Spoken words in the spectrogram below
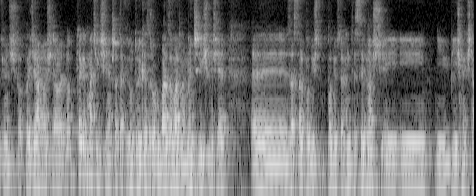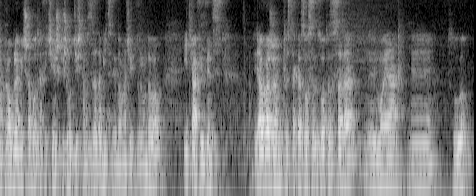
wziąć odpowiedzialność, ale no, tak jak Maciek dzisiaj na przykład trafił tą trójkę z rogu, bardzo ważna, męczyliśmy się, yy, Zastal podniósł, podniósł trochę intensywność i, i, i mieliśmy jakiś tam problem i trzeba było trafić ciężki rzut, gdzieś tam z tablicy chyba Maciek wylądował i trafił, więc ja uważam, to jest taka złota, zasada yy, moja, yy, długo?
